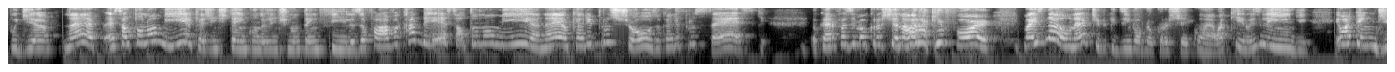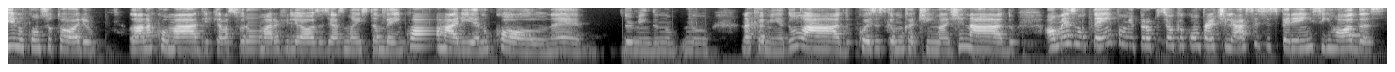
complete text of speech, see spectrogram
podia, né, essa autonomia que a gente tem quando a gente não tem filhos. Eu falava, cadê essa autonomia, né? Eu quero ir para os shows, eu quero ir para o SESC, eu quero fazer meu crochê na hora que for. Mas não, né? Eu tive que desenvolver o crochê com ela aqui no Sling. Eu atendi no consultório lá na Comadre, que elas foram maravilhosas, e as mães também, com a Maria no colo, né? dormindo no, no, na caminha do lado, coisas que eu nunca tinha imaginado. Ao mesmo tempo, me propiciou que eu compartilhasse essa experiência em rodas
